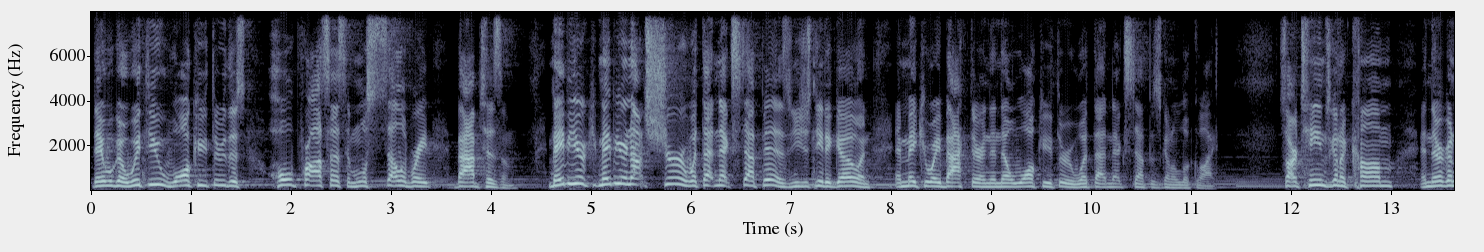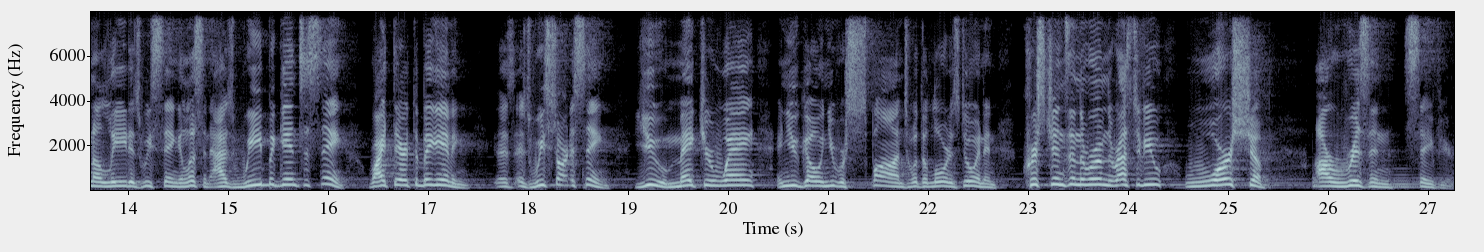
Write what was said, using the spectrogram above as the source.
they will go with you, walk you through this whole process, and we'll celebrate baptism. Maybe you're, maybe you're not sure what that next step is, and you just need to go and, and make your way back there, and then they'll walk you through what that next step is going to look like. So, our team's going to come and they're going to lead as we sing. And listen, as we begin to sing, right there at the beginning, as, as we start to sing, you make your way and you go and you respond to what the Lord is doing. And Christians in the room, the rest of you, worship our risen Savior.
